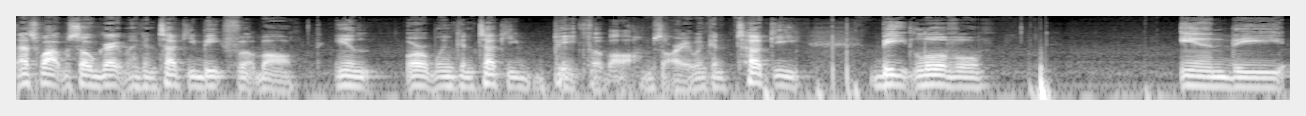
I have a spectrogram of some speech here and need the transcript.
That's why it was so great when Kentucky beat football in or when Kentucky beat football. I'm sorry, when Kentucky beat Louisville in the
